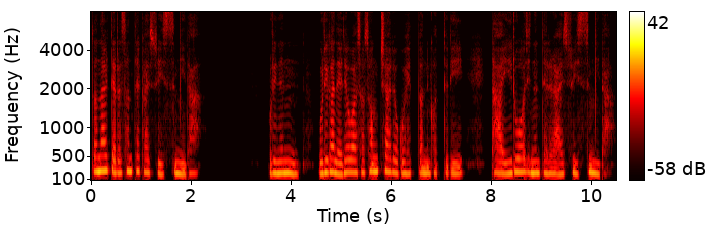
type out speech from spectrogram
떠날 때를 선택할 수 있습니다. 우리는 우리가 내려와서 성취하려고 했던 것들이 다 이루어지는 때를 알 수 있습니다.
